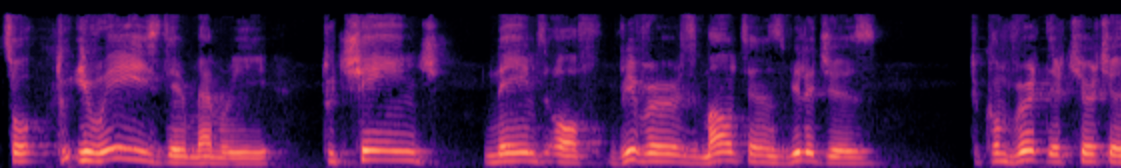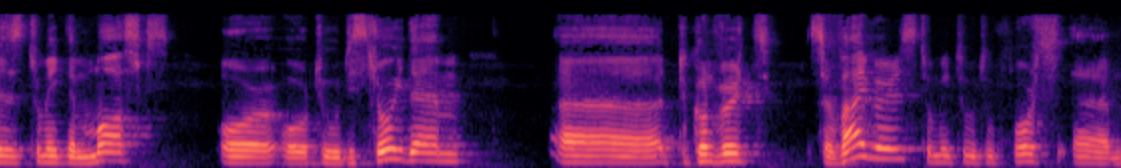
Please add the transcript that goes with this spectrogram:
So to erase their memory, to change names of rivers, mountains, villages, to convert their churches to make them mosques or, or to destroy them, uh, to convert survivors, to, to, to force um,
